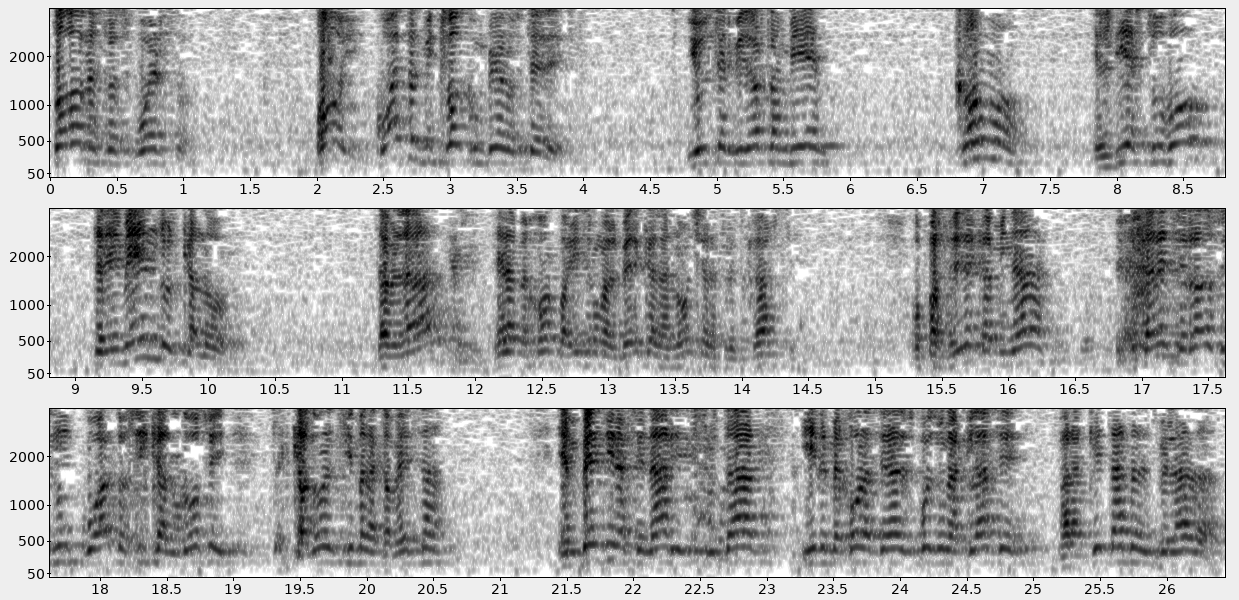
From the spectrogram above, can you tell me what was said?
todo nuestro esfuerzo. Hoy, ¿cuántas mitzvot cumplieron ustedes? Y un servidor también. ¿Cómo? El día estuvo tremendo el calor. La verdad, era mejor para irse a una alberca en la noche a refrescarse. O para salir a caminar. Estar encerrados en un cuarto así caluroso y calor encima de la cabeza. En vez de ir a cenar y disfrutar, ir mejor a cenar después de una clase, ¿para qué tanta desvelada?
